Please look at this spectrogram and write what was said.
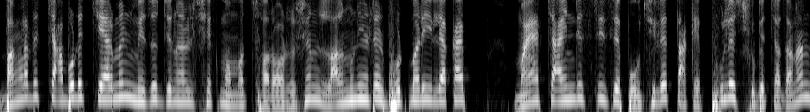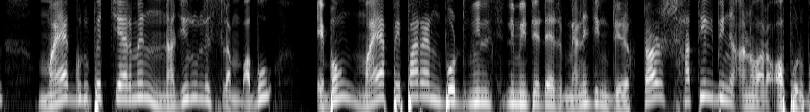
Bangladesh চা বোর্ডের chairman major general Sheikh Mohammad Sarwar Hossain লালমনিহাটের ভোটমারি এলাকায় মায়া চা ইন্ডাস্ট্রিজে পৌঁছিলে তাকে ফুলের শুভেচ্ছা জানান মায়া গ্রুপের চেয়ারম্যান নাজিরুল ইসলাম বাবু এবং Maya paper and board mills লিমিটেডের ম্যানেজিং ডিরেক্টর সাথিল বিন আনোয়ার অপূর্ব।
